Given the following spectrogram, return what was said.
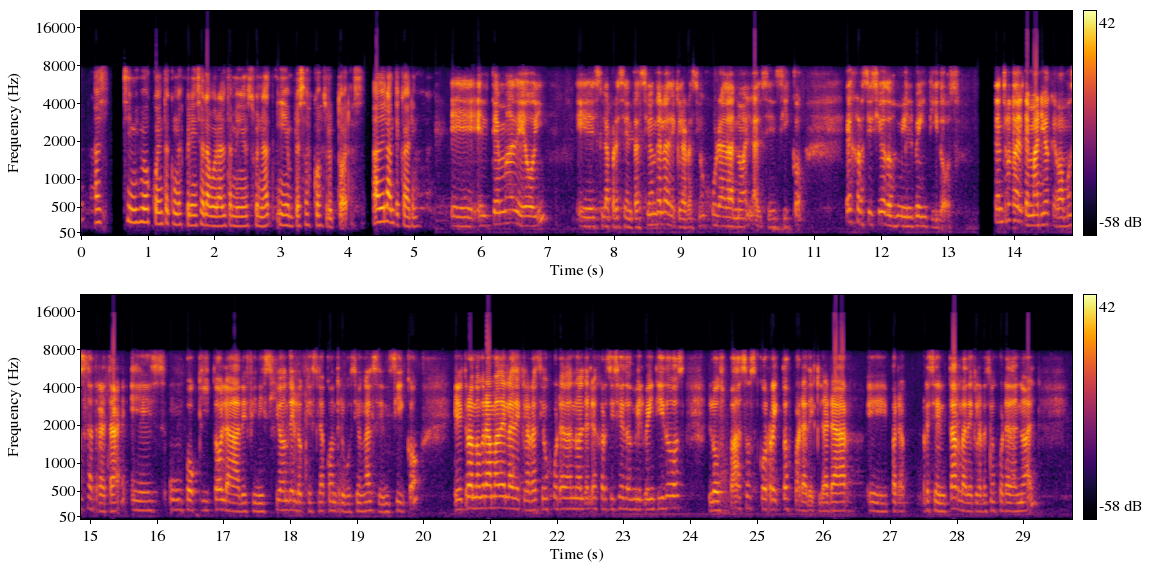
Asimismo, cuenta con experiencia laboral también en SUNAT y empresas constructoras. Adelante, Karen. Eh, el tema de hoy es la presentación de la declaración jurada anual al CENCICO, ejercicio 2022. Dentro del temario que vamos a tratar es un poquito la definición de lo que es la contribución al CENCICO, el cronograma de la declaración jurada anual del ejercicio 2022, los pasos correctos para declarar, eh, para presentar la declaración jurada anual,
